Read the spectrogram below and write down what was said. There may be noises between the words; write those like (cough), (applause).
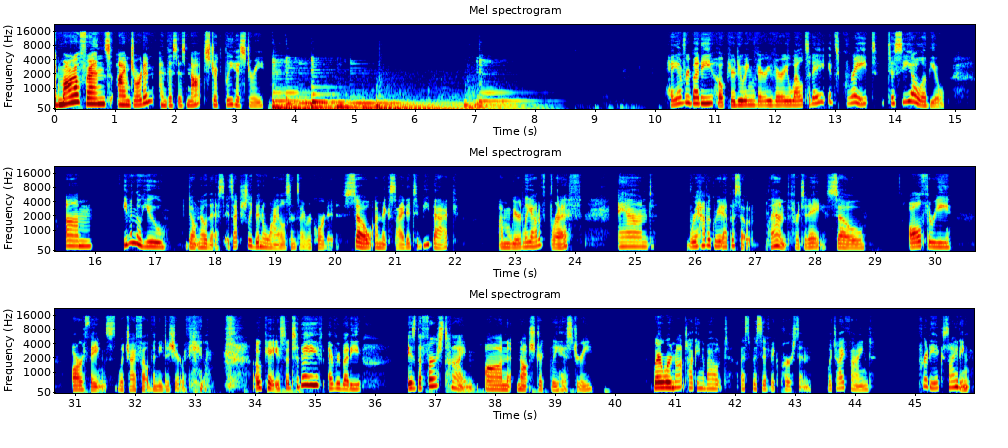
Good morrow, friends. I'm Jordan, and this is Not Strictly History. Hey, everybody. Hope you're doing very, very well today. It's great to see all of you. Um, even though you don't know this, it's actually been a while since I recorded. So I'm excited to be back. I'm weirdly out of breath, and we have a great episode planned for today. So all three are things which I felt the need to share with (laughs) you. okay, so today, everybody, is the first time on Not Strictly History where we're not talking about a specific person, which I find pretty exciting.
